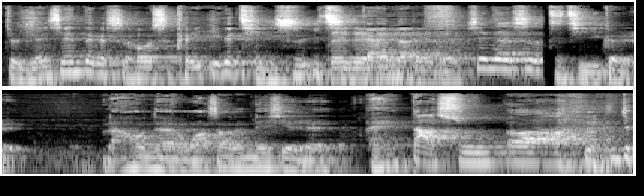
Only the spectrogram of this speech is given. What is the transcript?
就原先那个时候是可以一个寝室一起干的，对对对现在是自己一个人。然后呢，网上的那些人，哎，大叔啊，就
